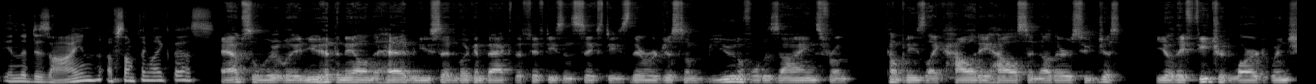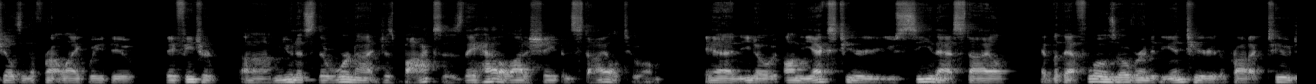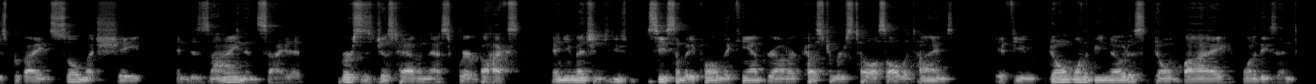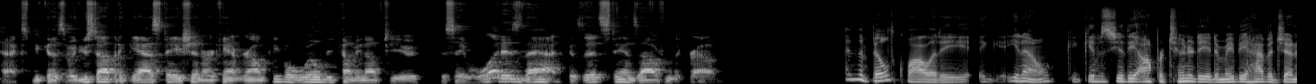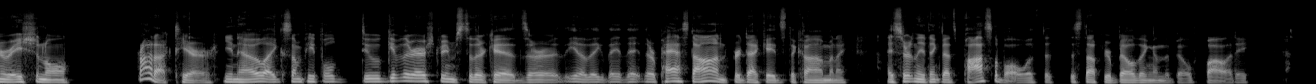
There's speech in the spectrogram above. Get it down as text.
in the design of something like this? Absolutely, and you hit the nail on the head when you said looking back to the 50s and 60s, there were just some beautiful designs from companies like Holiday House and others who just you know they featured large windshields in the front like we do they featured um, units that were not just boxes. They had a lot of shape and style to them. And, you know, on the exterior, you see that style, eh, but that flows over into the interior of the product too, just providing so much shape and design inside it versus just having that square box. And you mentioned you see somebody pulling the campground. Our customers tell us all the times, if you don't want to be noticed, don't buy one of these Intechs because when you stop at a gas station or a campground, people will be coming up to you to say, What is that? Because it stands out from the crowd. And the build quality, eh, you know, gives you the opportunity to maybe have a generational product here. You know, like some people do give their airstreams to their kids, or you know, they they, they they're passed on for decades to come. And I I certainly think that's possible with the, the stuff you're building and the build quality.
